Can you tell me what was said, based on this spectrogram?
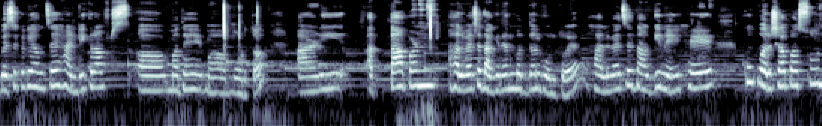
बेसिकली आमचे हँडीक्राफ्ट्समध्ये म- मोडतं. आणि आत्ता आपण हलव्याच्या दागिन्यांबद्दल बोलतो आहे हलव्याचे दागिने हे खूप वर्षापासून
